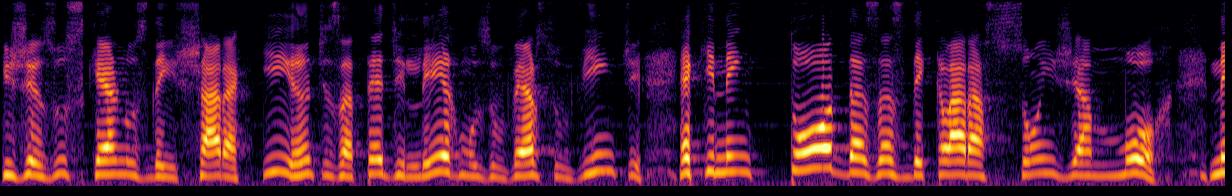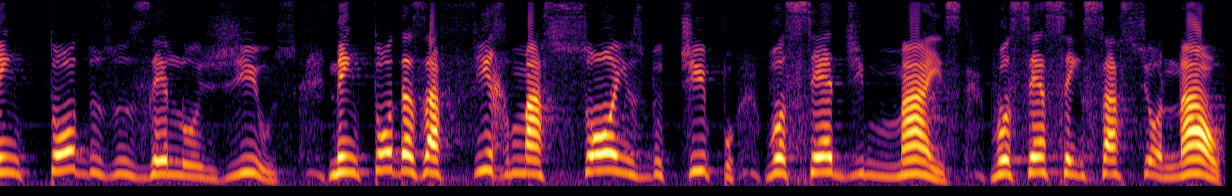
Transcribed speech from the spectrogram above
que Jesus quer nos deixar aqui, antes até de lermos o verso 20, é que nem todas as declarações de amor, nem todos os elogios, nem todas as afirmações do tipo: você é demais, você é sensacional,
